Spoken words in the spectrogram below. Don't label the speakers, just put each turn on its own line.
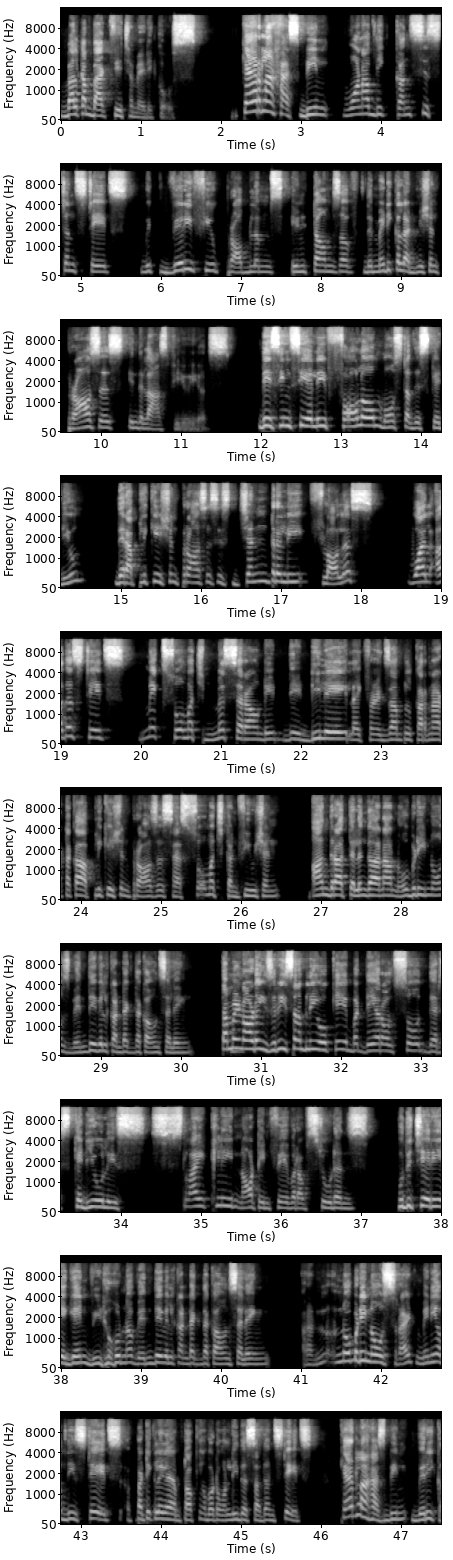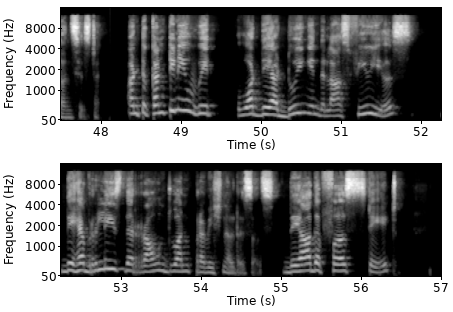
Welcome back, future medicos. Kerala has been one of the consistent states with very few problems in terms of the medical admission process in the last few years. They sincerely follow most of the schedule. Their application process is generally flawless, while other states make so much mess around it. They delay, like for example, Karnataka application process has so much confusion. Andhra, Telangana, nobody knows when they will conduct the counseling. Tamil Nadu is reasonably okay, but they are also, their schedule is slightly not in favor of students. Puducherry, again, we don't know when they will conduct the counseling. Uh, nobody knows, right? Many of these states, particularly I'm talking about only the southern states, Kerala has been very consistent. And to continue with what they are doing in the last few years, they have released the round one provisional results. They are the first state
